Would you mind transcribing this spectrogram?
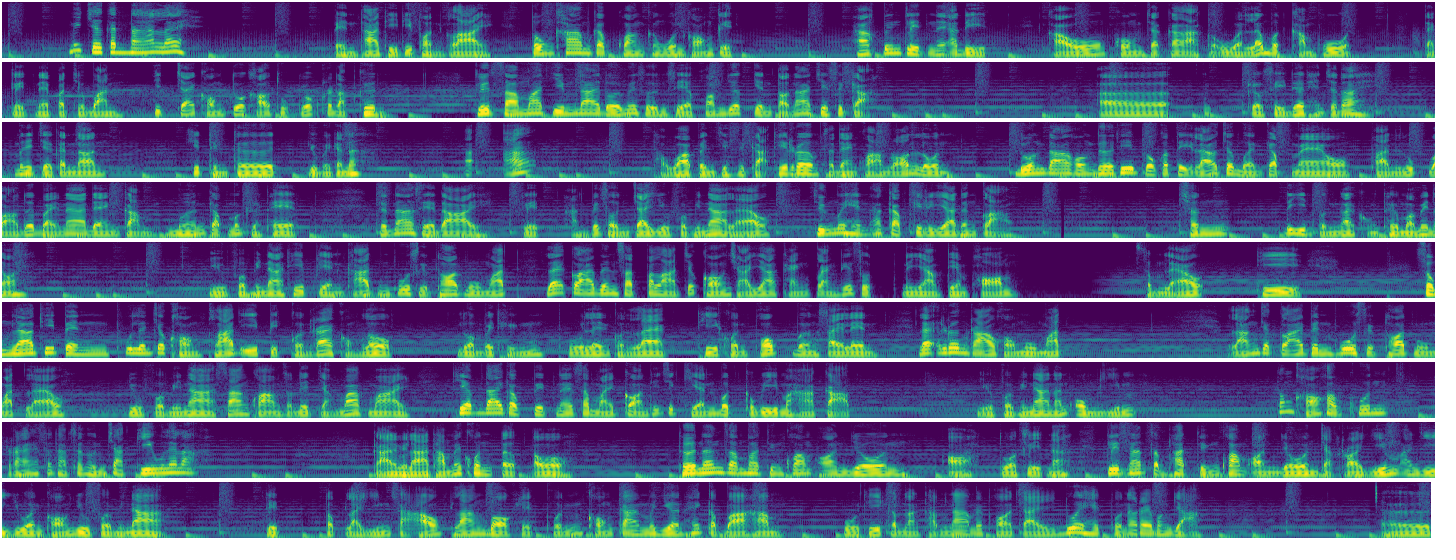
ไม่เจอกันนานเลย เป็นท่าทีที่ผ่อนคลาย ตรงข้ามกับความกังวลของกฤษ หากเป็นกฤษในอดีต เขาคงจะกระอักกระอ่วนและหมดคำพูด แต่กฤษในปัจจุบันจิตใจของตัวเขาถูกยกระดับขึ้นกฤษสามารถยิ้มได้โดยไม่สูญเสียความเยือกเย็นต่อหน้าเจสสิกะเอ่อเกือบสี่เดือนเห็นจะได้ ไม่ได้เจอกันนาน คิดถึงเธออยู่เหมือนกันนะอะอะทว่าเป็นจิสิกะที่เริ่มแสดงความร้อนรนดวงตาของเธอที่ปกติแล้วจะเหมือนกับแมว พันลุกวาวด้วยใบหน้าแดงก่ำเหมือนกับมะเขือเทศ แต่น่าเสียดายเกลิดหันไปสนใจยูโฟมิน่าแล้ว จึงไม่เห็นอากับกิริยาดังกล่าว ฉันได้ยินผลงานของเธอมาไม่น้อยยูโฟมิน่าที่เปลี่ยนคาสเป็นผู้สืบทอดมูมัด และกลายเป็นสัตว์ประหลาดเจ้าของฉายาแข็งแกร่งที่สุดในยามเตรียมพร้อม สมแล้วที่สมแล้วที่เป็นผู้เล่นเจ้าของคลาสอีพิกคนแรกของโลก รวมไปถึงผู้เล่นคนแรกที่ค้นพบเมืองไซเลน และเรื่องราวของหมู่มัด หลังจากกลายเป็นผู้สืบทอดหมู่มัดแล้วยูโฟอร์มิน่าสร้างความสำเร็จอย่างมากมาย เทียบได้กับกฤษในสมัยก่อนที่จะเขียนบทกวีมหากาบยูโฟอร์มิน่านั้นอมยิ้ม ต้องขอขอบคุณแรงสนับสนุนจากกิลเลยล่ะ การเวลาทำให้คนเติบโต เธอนั้นสัมผัสถึงความอ่อนโยน อ๋อ ตัวกรีดนะกรีดนั้นสัมผัสถึงความอ่อนโยนจากรอยยิ้มอันยียวนของยูเฟอร์มิน่ากรีดตบไหล่หญิงสาว พลางบอกเหตุผลของการมาเยือนให้กับบาฮัม ผู้ที่กำลังทำหน้าไม่พอใจด้วยเหตุผลอะไรบางอย่าง เออ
